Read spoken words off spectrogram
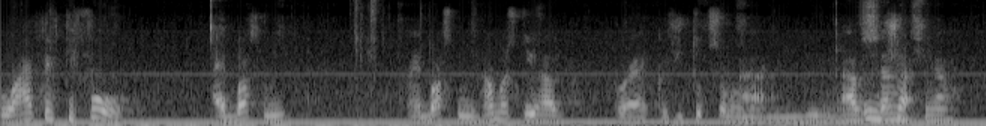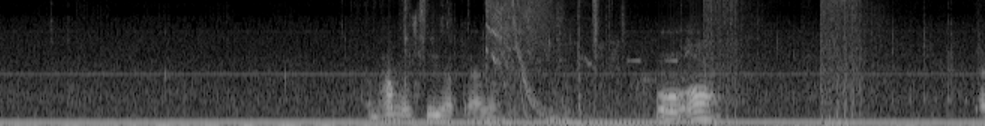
Oh, I have 54. I bust me. I bust me. How much do you have, bro? Because you took some of Uh, mine. I have Ooh, 70 now. Um, how much do you have, Tyler? Oh, oh. Oh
